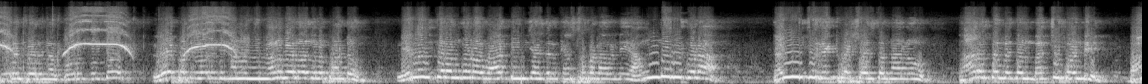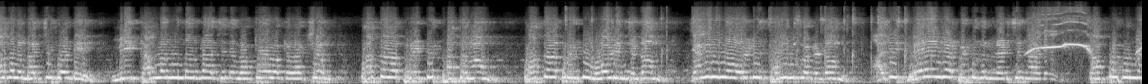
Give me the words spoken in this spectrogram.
పేరు పేరున కోరుకుంటూ రేపటి వరకు మనం ఈ నలభై రోజుల పాటు నిరంతరం కూడా వార్డు ఇన్ఛార్జీలు కష్టపడాలని అందరూ కూడా దయచేసి రిక్వెస్ట్ చేస్తున్నాను. తారతమ్యతను మర్చిపోండి. బాధలు మర్చిపోండి. మీ కళ్ళ ముందు ఉండాల్సిన ఒకే ఒక లక్ష్యం. ప్రతాప్ రెడ్డి పతనం. ప్రతాప్ రెడ్డి ఓడించడం. జగన్మోహన్ రెడ్డి తరిమి కొట్టడం. అది ధ్యేయంగా పెట్టుకుని నడిచినాడు. తప్పకుండా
